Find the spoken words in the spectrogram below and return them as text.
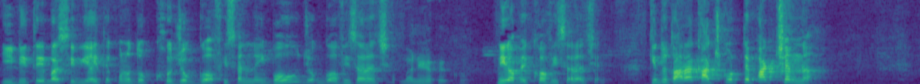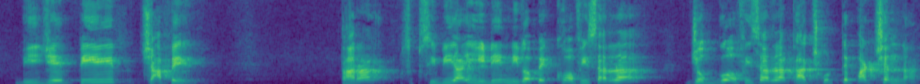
ইডিতে বা সিবিআইতে কোনো দক্ষ যোগ্য অফিসার নেই? বহু যোগ্য অফিসার আছে। বা নিরপেক্ষ। নিরপেক্ষ অফিসার আছেন। কিন্তু তারা কাজ করতে পারছেন না। বিজেপির চাপে তারা সিবিআই ইডি নিরপেক্ষ অফিসাররা যোগ্য অফিসাররা কাজ করতে পারছেন না।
